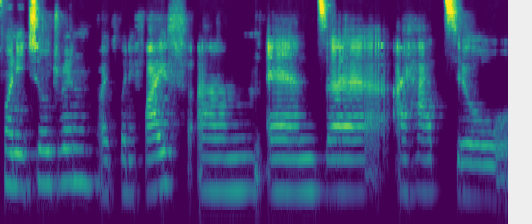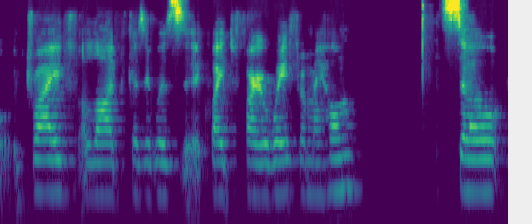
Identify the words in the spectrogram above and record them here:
20 children or 25 um, and uh, I had to drive a lot because it was uh, quite far away from my home. So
